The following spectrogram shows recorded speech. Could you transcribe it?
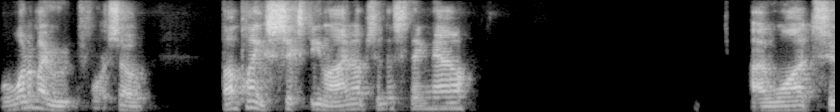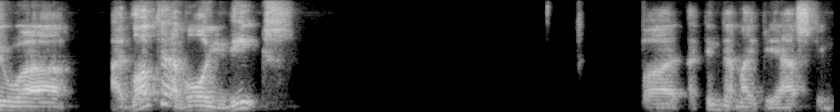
Well, what am I rooting for? So if I'm playing 60 lineups in this thing now, I want to. Uh, I'd love to have all uniques, but I think that might be asking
